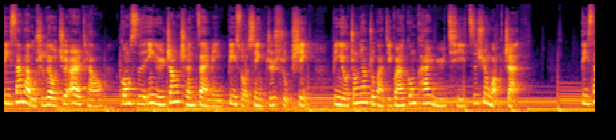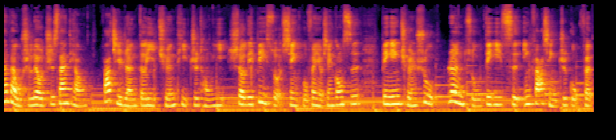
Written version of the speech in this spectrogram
第三百五十六之二条，公司应于章程载明闭锁性之属性。并由中央主管机关公开于其资讯网站。第三百五十六之三条，发起人得以全体之同意设立闭锁性股份有限公司，并应全数认足第一次应发行之股份。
